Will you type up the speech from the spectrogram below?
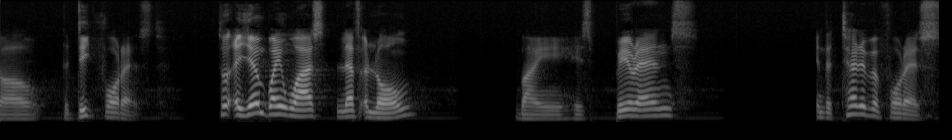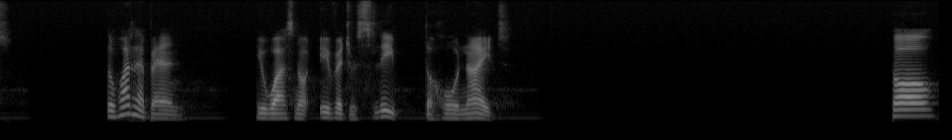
So the deep forest. So a young boy was left alone by his parents in the terrible forest. So what happened? He was not able to sleep the whole night. So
